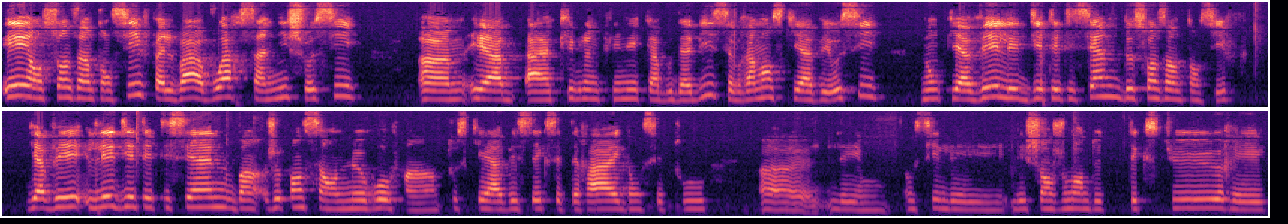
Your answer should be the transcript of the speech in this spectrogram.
Et en soins intensifs, elle va avoir sa niche aussi. Euh, et à, à, Cleveland Clinic à Abu Dhabi, c'est vraiment ce qu'il y avait aussi. Donc, il y avait les diététiciennes de soins intensifs il y avait les diététiciennes, ben, je pense en neuro, enfin tout ce qui est AVC, etc. Et donc c'est tout, euh, les, aussi les, changements de texture et,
